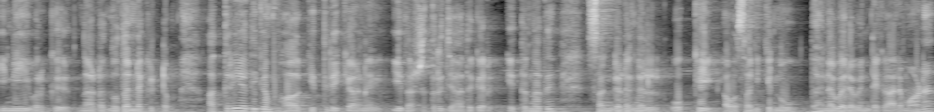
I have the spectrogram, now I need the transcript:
ഇനി ഇവർക്ക് നടന്നു തന്നെ കിട്ടും. അത്രയധികം ഭാഗ്യത്തിലേക്കാണ് ഈ നക്ഷത്ര ജാതകർ എത്തുന്നത്. സങ്കടങ്ങൾ ഒക്കെ അവസാനിക്കുന്നു. ധനവരവിന്റെ കാലമാണ്.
